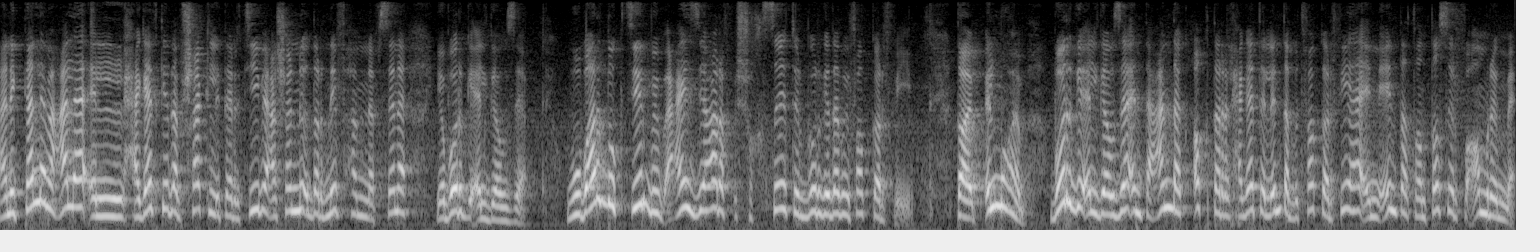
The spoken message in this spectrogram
هنتكلم على الحاجات كده بشكل ترتيبي عشان نقدر نفهم نفسنا يا برج الجوزاء. وبرده كتير بيبقى عايز يعرف شخصية البرج ده بيفكر في إيه. طيب المهم برج الجوزاء انت عندك أكتر الحاجات اللي انت بتفكر فيها ان انت تنتصر في أمر ما.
